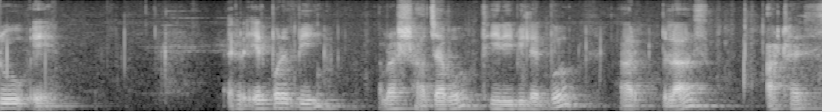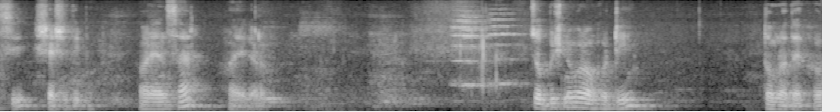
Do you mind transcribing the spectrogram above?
টু এ এরপরে বি আমরা সাজাবো থ্রি বি লিখব, আর প্লাস আঠাশ শেষে দিব। আমার অ্যান্সার হয়ে গেল। চব্বিশ নম্বর অঙ্কটি তোমরা দেখো।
